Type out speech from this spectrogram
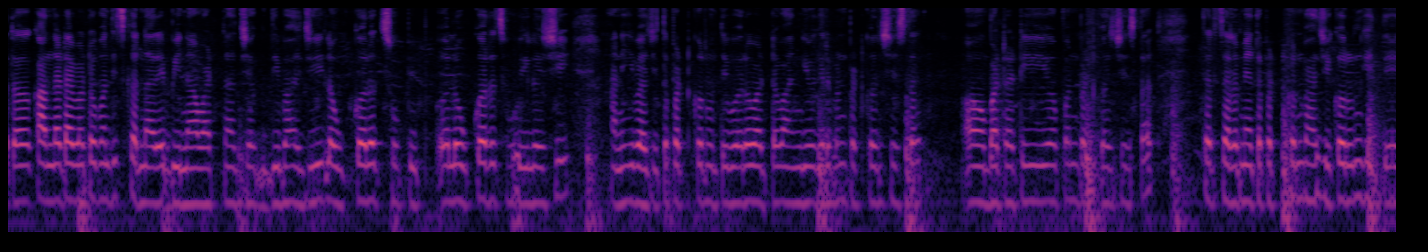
तर कांदा टॅमॅटोमध्येच करणार आहे. बिना वाटणाची अगदी भाजी लवकरच सोपी लवकरच होईल अशी. आणि ही भाजी भाजी तर पटकन होते बरं वाटतं. वांगी वगैरे पण पटकन शिजतात. बटाटे पण पटकन शिजतात. तर चला मी आता पटकन भाजी करून घेते.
